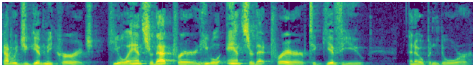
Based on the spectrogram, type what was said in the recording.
God, would you give me courage? He will answer that prayer, and He will answer that prayer to give you an open door.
